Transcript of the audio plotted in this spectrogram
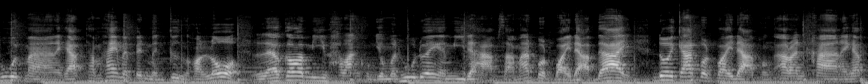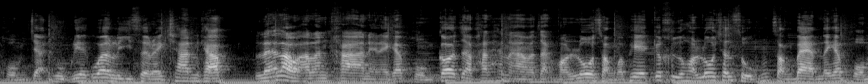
ทูตมานะครับทำให้มันเป็นเหมือนกึ่งฮอนโลแล้วก็มีพลังของยมทูตด้วยไงมีดาบสามารถปลดปล่อยดาบได้ โดยการปลดปล่อยดาบของอารันคานะครับผมจะถูกเรียกว่า Resurrection ครับ และเหล่าอารันคาเนี่ยนะครับผมก็จะพัฒนามาจากฮอลโล2ประเภท ก็คือฮอลโลชั้นสูงทั้งสองแบบนะครับผม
